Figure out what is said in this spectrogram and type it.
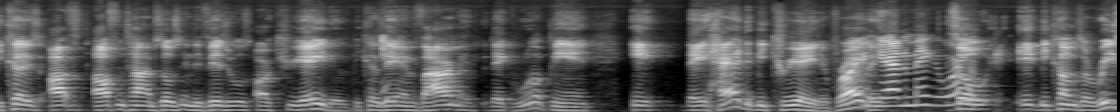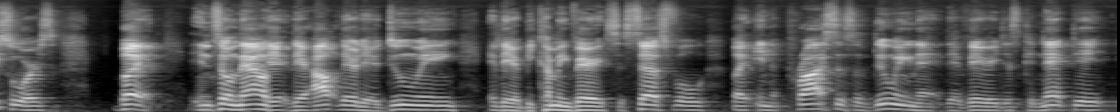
because oftentimes those individuals are creative because their environment they grew up in, it they had to be creative, right? You gotta make it work. So it becomes a resource. But and so now they're, they're out there, they're doing, and they're becoming very successful. But in the process of doing that, they're very disconnected.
